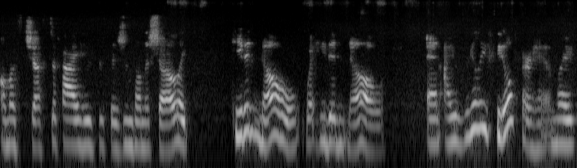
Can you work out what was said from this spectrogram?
almost justify his decisions on the show, like he didn't know what he didn't know and I really feel for him. Like,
